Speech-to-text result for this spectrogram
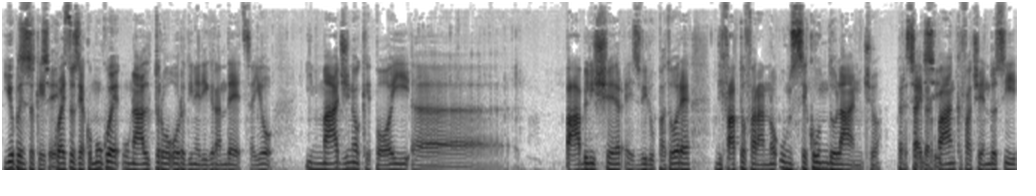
Io penso che sì. questo sia comunque un altro ordine di grandezza. Io immagino che poi eh, publisher e sviluppatore di fatto faranno un secondo lancio per Cyberpunk sì, facendosi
